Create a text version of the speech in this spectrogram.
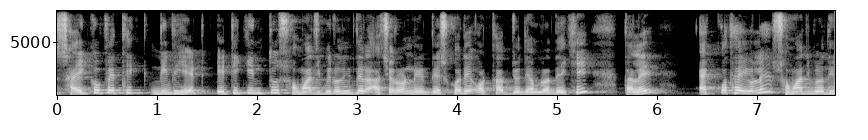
সাইকোপ্যাথিক ডিভিয়েট এটি কিন্তু সমাজবিরোধীদের আচরণ নির্দেশ করে। অর্থাৎ যদি আমরা দেখি, তাহলে এক কথাই হলে সমাজবিরোধী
